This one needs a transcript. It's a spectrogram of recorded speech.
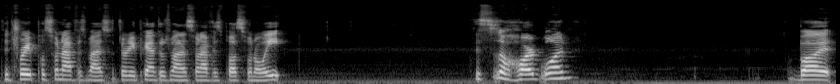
Detroit plus 1.5 is minus 130, Panthers minus 1.5 is plus 108. This is a hard one, but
